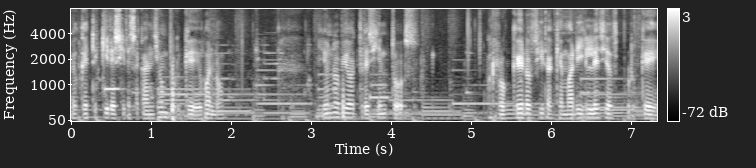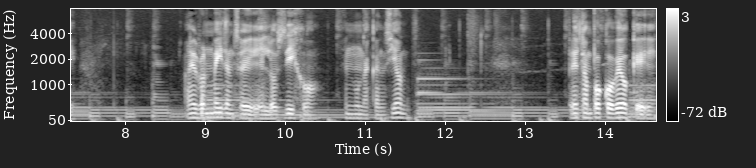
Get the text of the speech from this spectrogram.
lo que te quiere decir esa canción porque bueno, yo no veo a 300 rockeros ir a quemar iglesias porque Iron Maiden se los dijo en una canción. Pero tampoco veo que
